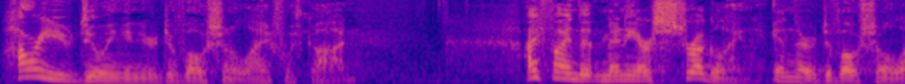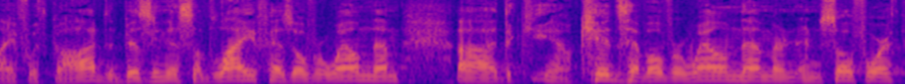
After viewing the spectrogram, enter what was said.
How are you doing in your devotional life with God? I find that many are struggling in their devotional life with God. The busyness of life has overwhelmed them. Uh, the you know, kids have overwhelmed them, and, and so forth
